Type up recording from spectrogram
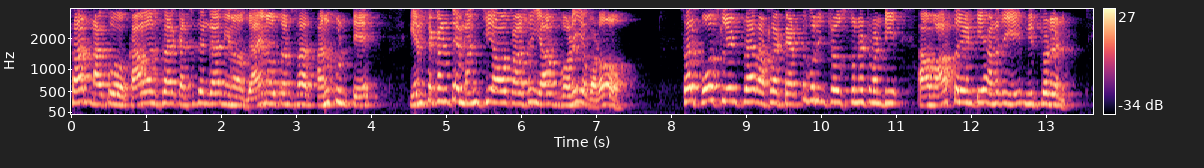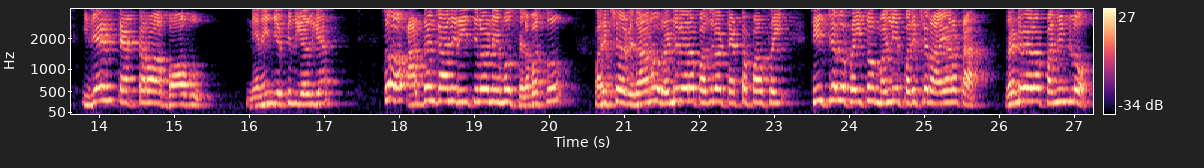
సార్ నాకు కావాలి సార్ ఖచ్చితంగా నేను జాయిన్ అవుతాను సార్ అనుకుంటే ఎంతకంటే మంచి అవకాశం ఎవడ ఎవడో సార్ పోస్టులు ఏంటి సార్. అసలు టెట్ గురించి వస్తున్నటువంటి ఆ వార్తలు ఏంటి అన్నది మీరు చూడండి. ఇదేం టెట్టరా బాబు? నేనేం చెప్పింది కాదుగా? సో అర్థం కాని రీతిలోనేమో సిలబస్ పరీక్షా విధానం. రెండు వేల పదిలో టెట్ పాస్ అయ్యి టీచర్లు సైతం మళ్ళీ పరీక్ష రాయాలట. రెండు వేల పన్నెండులో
